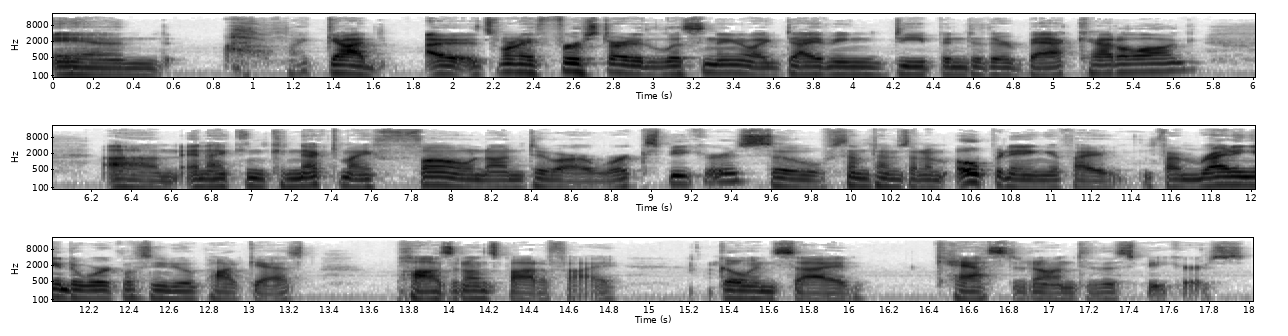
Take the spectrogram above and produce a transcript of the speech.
and oh my god, I, it's when I first started listening, like diving deep into their back catalog. Um, and I can connect my phone onto our work speakers. So sometimes when I'm opening, if I if I'm writing into work listening to a podcast, pause it on Spotify, go inside, cast it onto the speakers.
